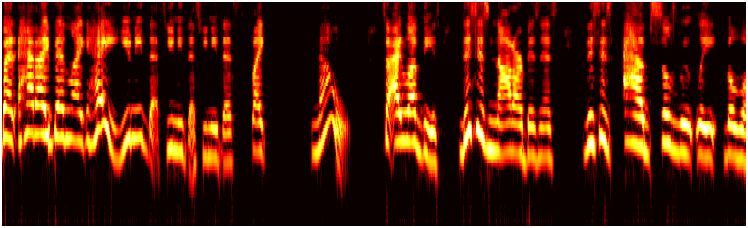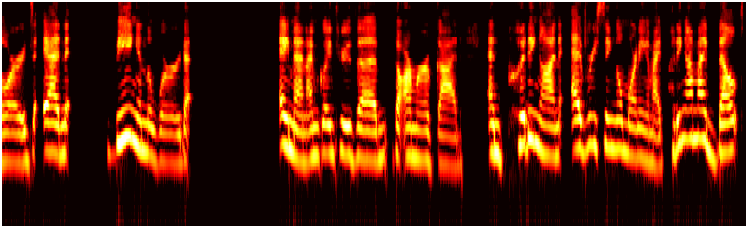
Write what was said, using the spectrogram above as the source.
But had I been like, "Hey, you need this. You need this. You need this." Like, no. So I love these. This is not our business. This is absolutely the Lord's. And being in the word amen i'm going through the the armor of god and putting on every single morning am i putting on my belt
